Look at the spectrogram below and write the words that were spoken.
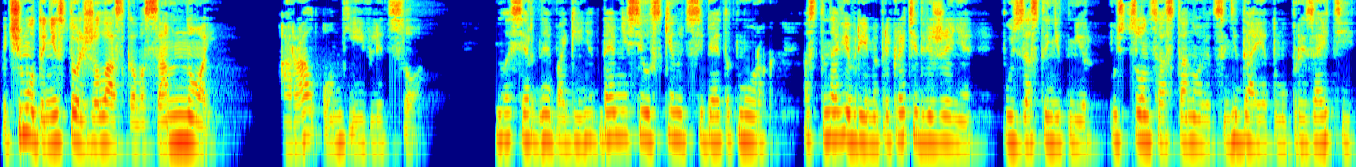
почему ты не столь же ласково со мной?» Орал он ей в лицо. «Милосердная богиня, дай мне сил скинуть с себя этот морок. Останови время, прекрати движение. Пусть застынет мир, пусть солнце остановится, не дай этому произойти.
